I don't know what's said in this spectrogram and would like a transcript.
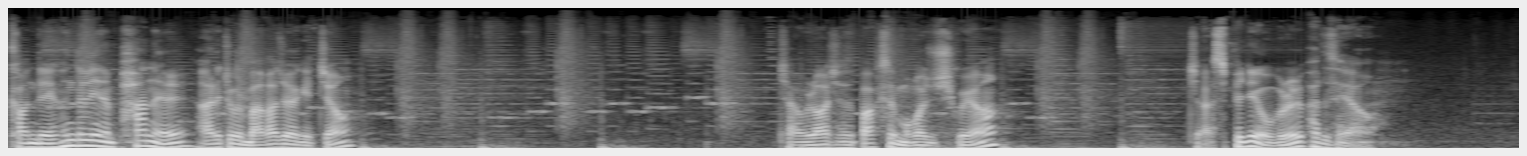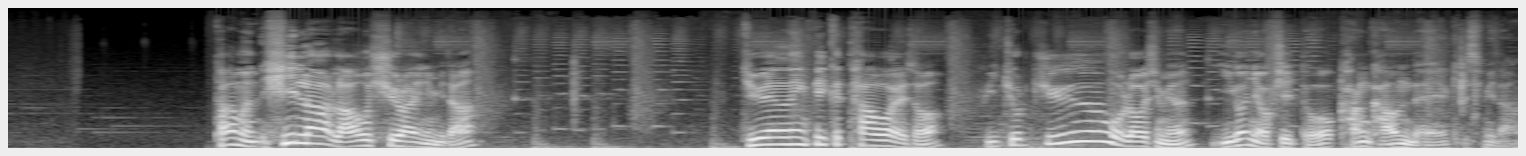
가운데 흔들리는 판을 아래쪽을 막아줘야겠죠. 자 올라가셔서 박스 먹어주시고요. 자 스피릿 오브를 받으세요. 다음은 힐라 라우슈라인입니다. 듀엘링 피크 타워에서 위쪽으로 쭉 올라오시면 이건 역시 또 강 가운데 이렇게 있습니다.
